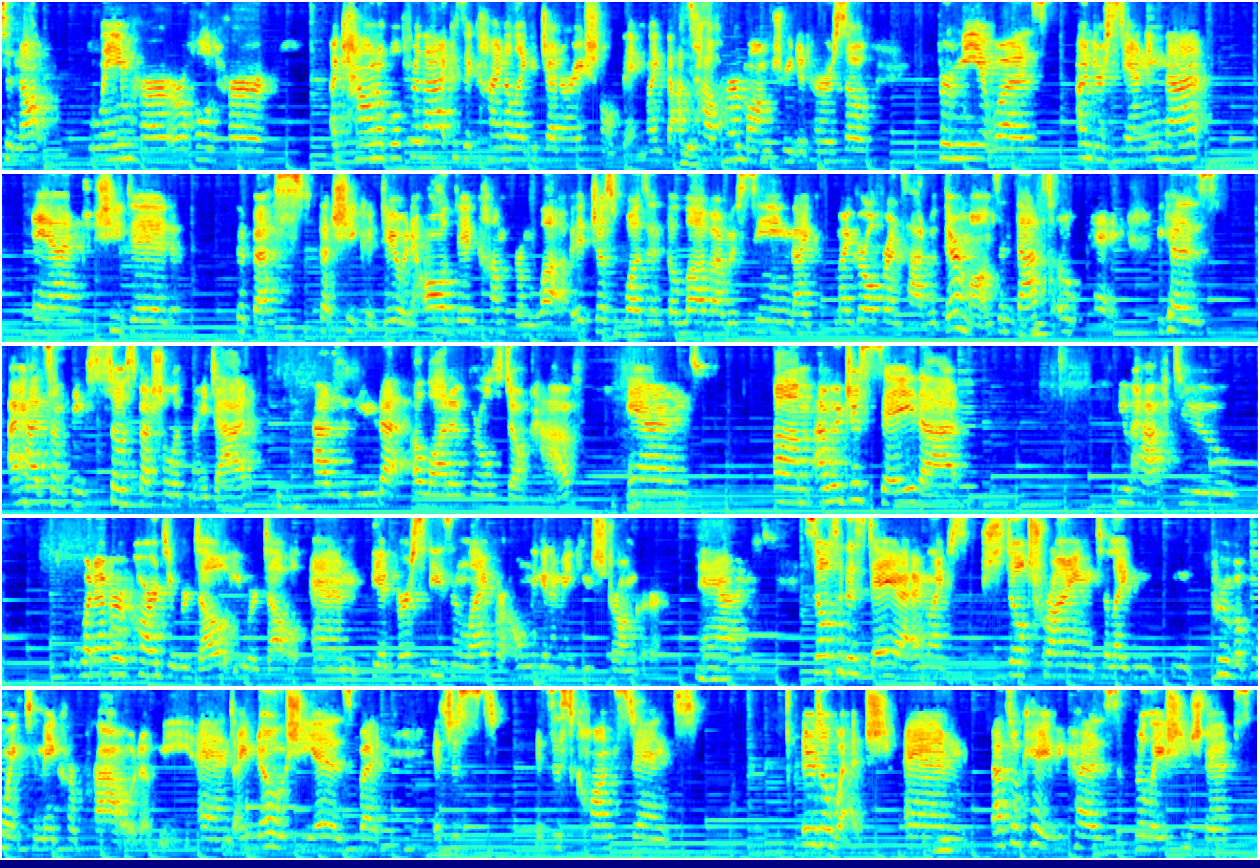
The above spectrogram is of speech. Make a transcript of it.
to not blame her or hold her accountable for that because it kind of like a generational thing. Like that's yes. how her mom treated her. So for me it was understanding that and she did the best that she could do and it all did come from love it just wasn't the love i was seeing like my girlfriends had with their moms and that's mm-hmm. okay because i had something so special with my dad mm-hmm. as a view that a lot of girls don't have and um, i would just say that you have to whatever cards you were dealt, you were dealt. And the adversities in life are only going to make you stronger. Mm-hmm. And still to this day, I'm like still trying to like prove a point to make her proud of me. And I know she is, but it's just, it's this constant, there's a wedge. And mm-hmm. that's okay because relationships,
